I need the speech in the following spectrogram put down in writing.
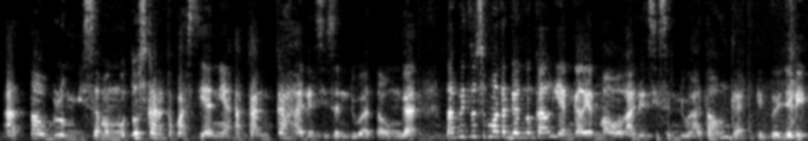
atau belum bisa memutuskan kepastiannya akankah ada season 2 atau enggak. Tapi itu semua tergantung kalian kalian mau ada season 2 atau enggak gitu. Jadi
